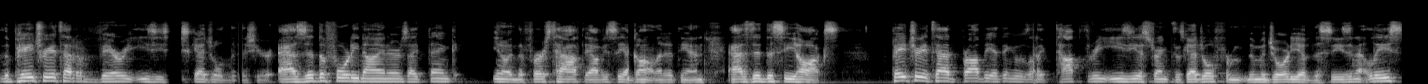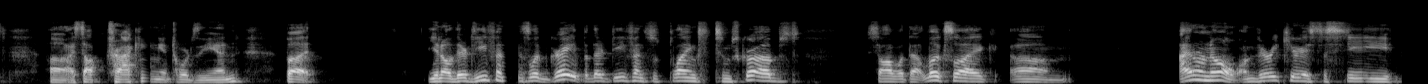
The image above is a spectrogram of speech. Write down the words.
the Patriots had a very easy schedule this year, as did the 49ers. I think, you know, in the first half, they obviously had gauntlet at the end, as did the Seahawks. Patriots had probably, I think it was like top three easiest strength of schedule from the majority of the season, at least. Uh, I stopped tracking it towards the end. But, you know, their defense looked great, but their defense was playing some scrubs. Saw what that looks like. Um, I don't know. I'm very curious to see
